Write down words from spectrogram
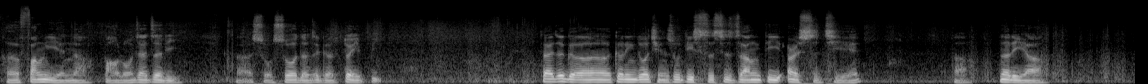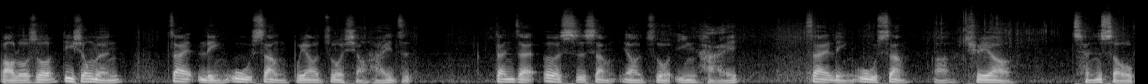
和方言呢，保罗在这里呃所说的这个对比，在这个哥林多前书第十四章第二十节啊那里啊，保罗说：“弟兄们，在领悟上不要做小孩子，但在恶事上要做婴孩；在领悟上啊，却要成熟。”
